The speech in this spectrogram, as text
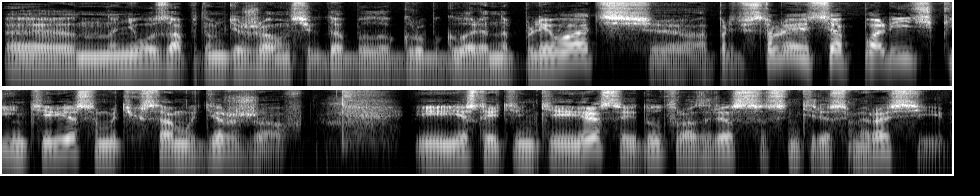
Э, на него западным державам всегда было, грубо говоря, наплевать, а противоставляет себя политике и интересам этих самых держав. И если эти интересы идут в разрез с интересами России.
